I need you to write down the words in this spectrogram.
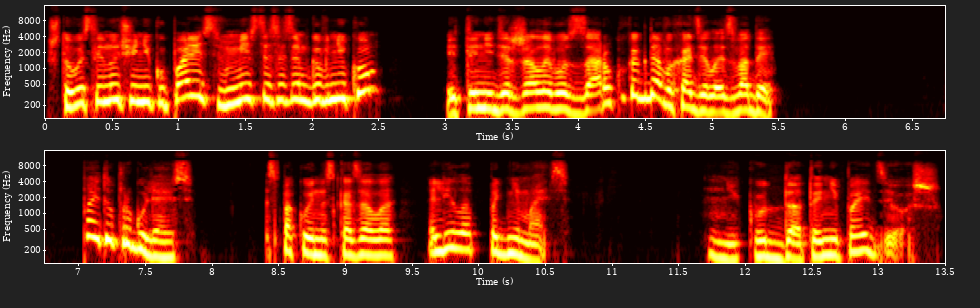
Что вы с Ленучей не купались вместе с этим говнюком?» И ты не держала его за руку, когда выходила из воды?» «Пойду прогуляюсь», — спокойно сказала Лила, поднимаясь. «Никуда ты не пойдешь.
